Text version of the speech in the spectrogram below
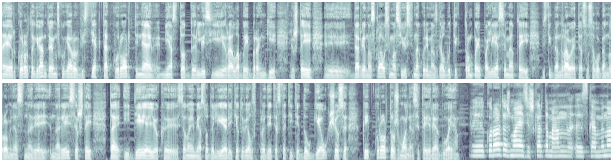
Na ir kurorto gyventojams, ko gero, vis tiek ta kurortinė miesto dalis ji yra labai brangi. Ir štai e, dar vienas klausimas, Justina, kurį mes galbūt tik trumpai paliesime, tai vis tik bendraujate su savo bendruomenės nariai, nariais ir štai ta idėja, jog senoje miesto dalyje reikėtų vėl pradėti statyti daugia aukščius, kaip kurorto žmonės į tai reaguoja. E, Kurorto žmonės iš karto man e, skambino,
